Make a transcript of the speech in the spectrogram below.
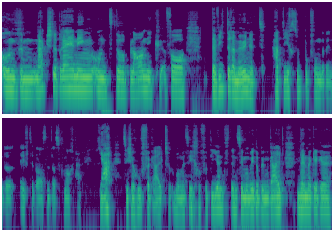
und dem nächsten Training und der Planung von den weiteren Monaten. Hätte ich super gefunden, wenn der FC Basel das gemacht hat ja, es ist ein Haufen Geld, wo man sicher verdient. Dann sind wir wieder beim Geld, wenn man gegen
